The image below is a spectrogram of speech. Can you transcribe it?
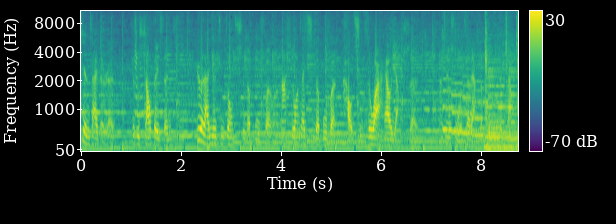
现在的人就是消费升级，越来越注重吃的部分了。那希望在吃的部分好吃之外，还要养生。那这就是我这两个投资的项目。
